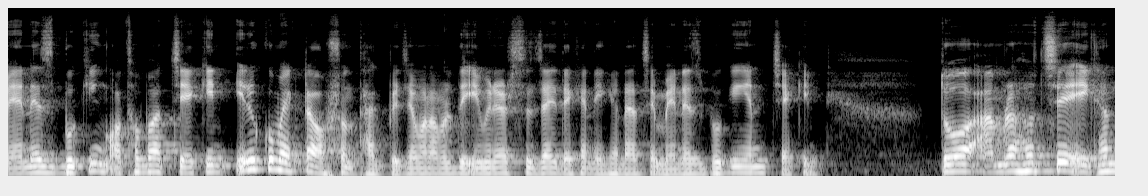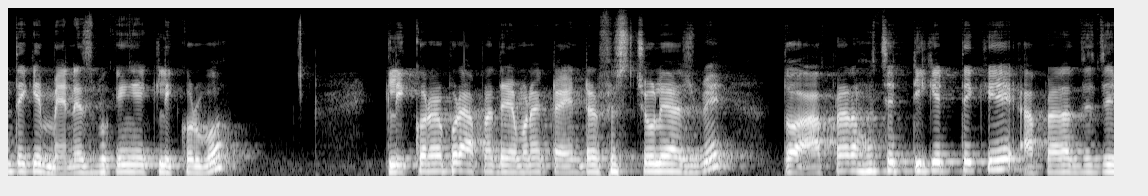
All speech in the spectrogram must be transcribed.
ম্যানেজ বুকিং অথবা চেক ইন এরকম একটা অপশন থাকবে। যেমন আমরা যদি এমিরেটসে যাই, দেখেন এখানে আছে manage booking and check in তো আমরা হচ্ছে এখান থেকে ম্যানেজ বুকিংয়ে ক্লিক করব। ক্লিক করার পরে আপনাদের এমন একটা ইন্টারফেস চলে আসবে। তো আপনারা হচ্ছে টিকিট থেকে আপনারা যে যে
